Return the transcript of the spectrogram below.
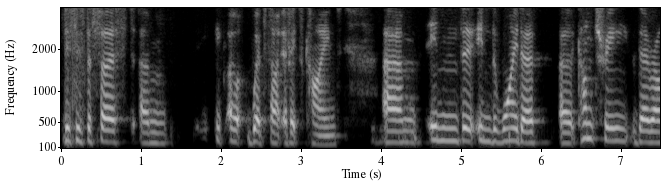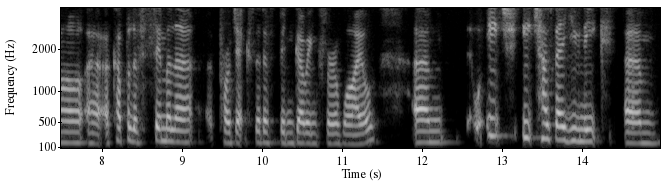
This is the first um, uh, website of its kind. Um, in the in the wider uh, country, there are uh, a couple of similar projects that have been going for a while. Um, each each has their unique um,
